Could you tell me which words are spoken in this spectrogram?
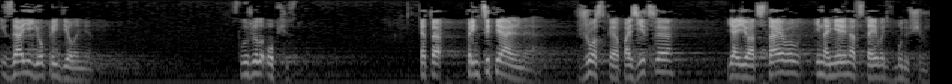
и за ее пределами. Служила обществу. Это принципиальная, жесткая позиция. Я ее отстаивал и намерен отстаивать в будущем.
